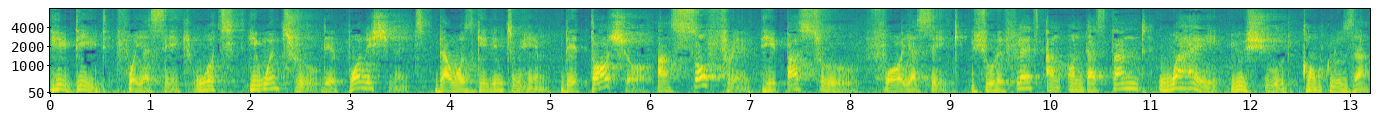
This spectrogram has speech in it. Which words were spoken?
he did for your sake, what he went through, the punishment that was given to him, the torture and suffering he passed through for your sake. You should reflect and understand why you should come closer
